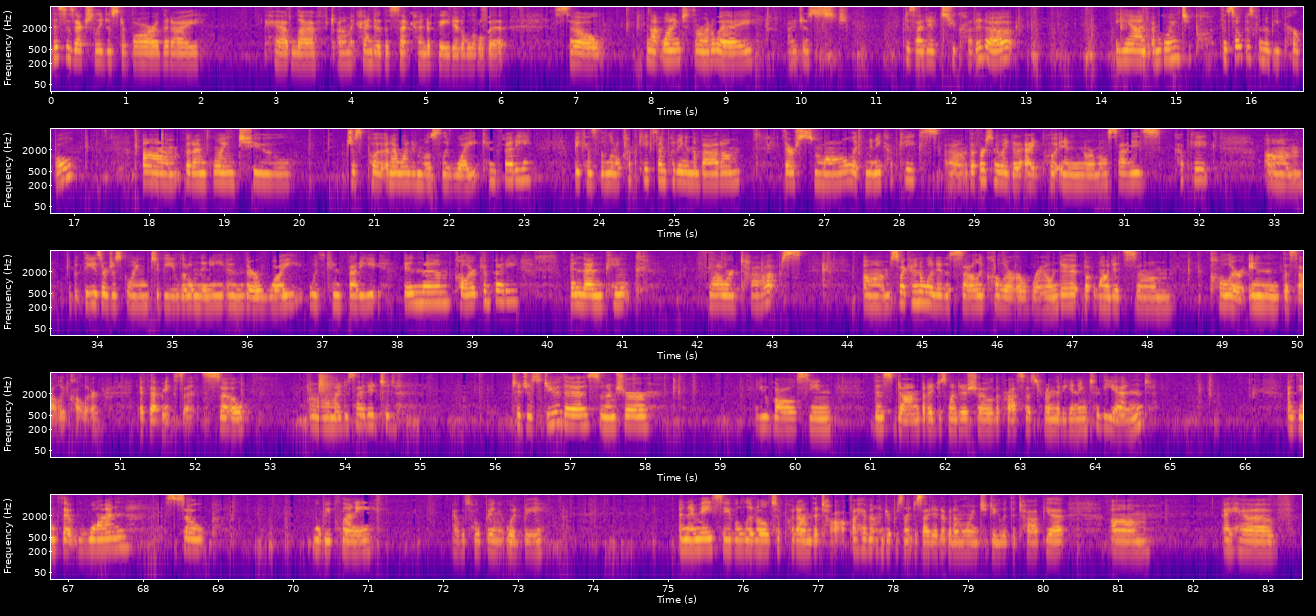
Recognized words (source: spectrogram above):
this is actually just a bar that I had left. Um, it kind of, the scent kind of faded a little bit. So, not wanting to throw it away, I just decided to cut it up. And I'm going to put, the soap is going to be purple. Um, but I'm going to just put, and I wanted mostly white confetti because the little cupcakes I'm putting in the bottom, they're small, like mini cupcakes. Uh, the first time I did it, I put in normal size cupcake. Um, but these are just going to be little mini and they're white with confetti in them, color confetti, and then pink flowered tops. Um, so I kind of wanted a solid color around it, but wanted some color in the solid color, if that makes sense. So um, I decided to to just do this, and I'm sure you've all seen this done, but I just wanted to show the process from the beginning to the end. I think that one soap will be plenty. I was hoping it would be. And I may save a little to put on the top. I haven't 100% decided what I'm going to do with the top yet. Um, I have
